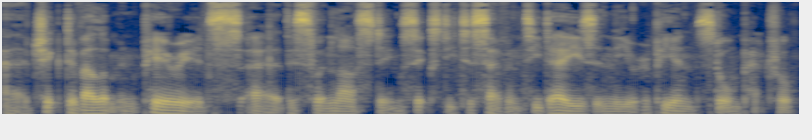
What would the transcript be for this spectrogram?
uh, chick development periods, uh, this one lasting 60 to 70 days in the European storm petrel.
